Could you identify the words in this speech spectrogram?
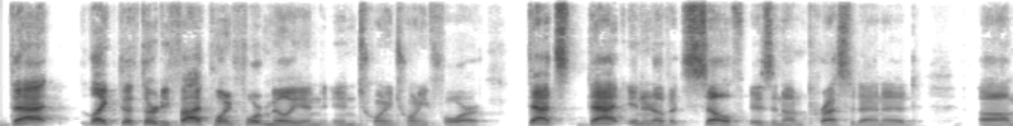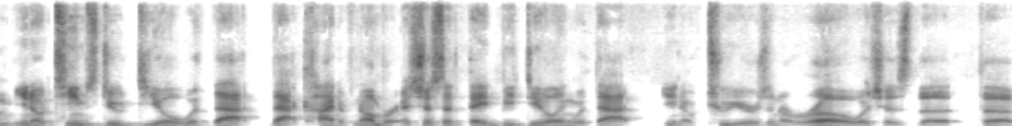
that like the 35.4 million in 2024, that's that in and of itself is an unprecedented. Um, you know, teams do deal with that that kind of number. It's just that they'd be dealing with that, you know, two years in a row, which is the the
